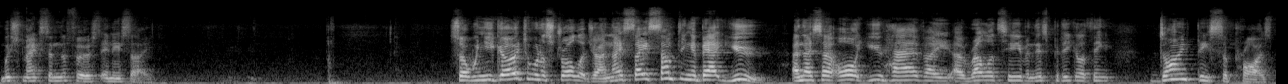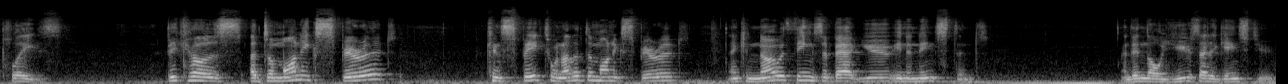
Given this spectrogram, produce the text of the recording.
which makes them the first NSA. So when you go to an astrologer and they say something about you, and they say, oh, you have a, a relative and this particular thing, don't be surprised, please. because a demonic spirit can speak to another demonic spirit and can know things about you in an instant. And then they'll use that against you.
